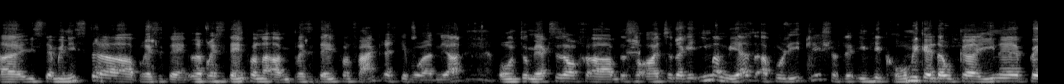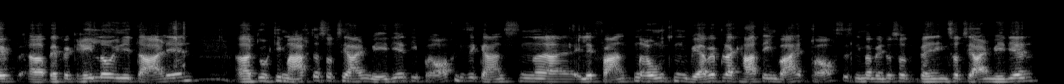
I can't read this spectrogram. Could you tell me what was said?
äh, ist der Ministerpräsident oder Präsident von, äh, Präsident von Frankreich geworden, ja. Und du merkst es auch, äh, dass heutzutage immer mehr äh, politisch, also irgendwelche Komiker in der Ukraine, Pep, äh, Pepe Grillo in Italien, durch die Macht der sozialen Medien, die brauchen diese ganzen äh, Elefantenrunden, Werbeplakate. In Wahrheit brauchst du es nicht mehr, wenn du so, in sozialen Medien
